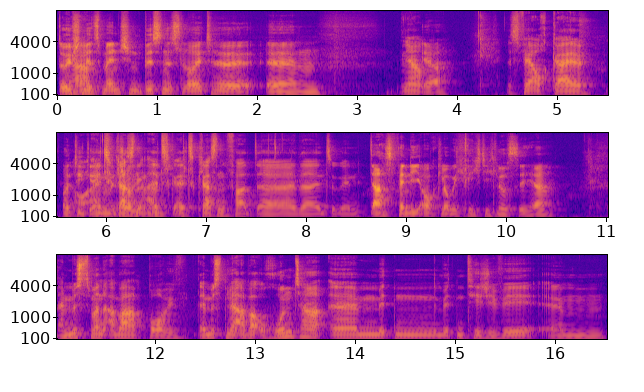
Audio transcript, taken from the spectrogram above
Durchschnittsmenschen, Businessleute, ähm, Ja. ja, Es wäre auch geil, Und die oh, Gang als, mit Klassen, als, als Klassenfahrt da, da hinzugehen. das fände ich auch, glaube ich, richtig lustig, ja. Da müsste man aber, boah, da müssten wir aber auch runter ähm, mit einem mit TGW, ähm,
